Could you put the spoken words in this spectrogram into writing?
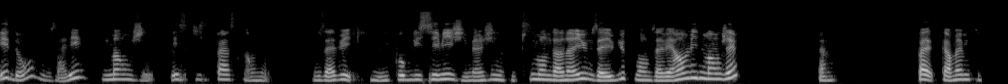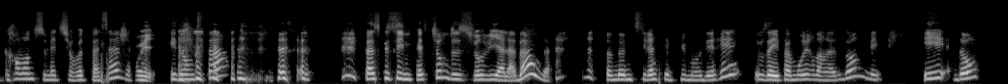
Et donc, vous allez manger. Et ce qui se passe quand vous avez une hypoglycémie, j'imagine que tout le monde en a eu, vous avez vu comment vous avez envie de manger, Enfin, pas quand même que grand monde se mette sur votre passage. oui, Et donc ça, parce que c'est une question de survie à la base, euh, même si là c'est plus modéré, vous n'allez pas mourir dans la seconde, mais et donc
